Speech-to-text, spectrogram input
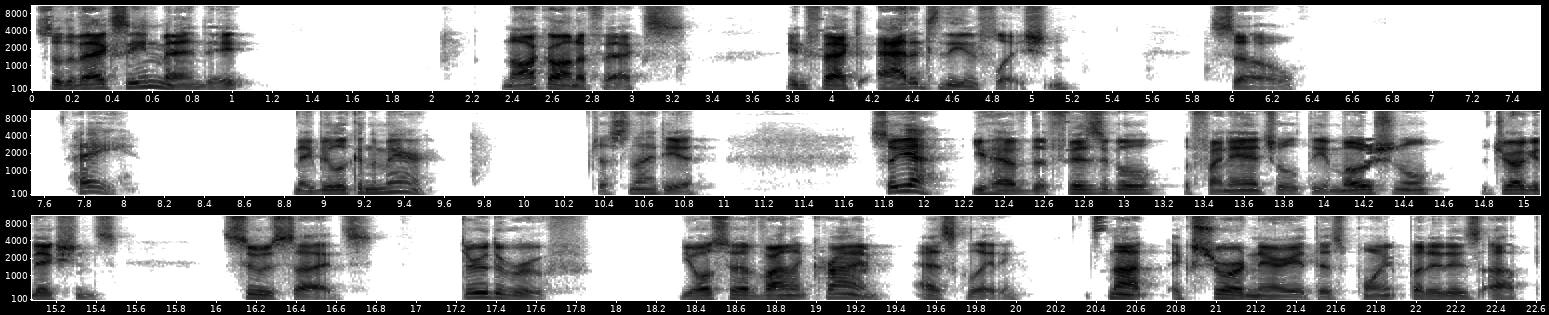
So the vaccine mandate, knock-on effects, in fact, added to the inflation. So, hey, maybe look in the mirror. Just an idea. So yeah, you have the physical, the financial, the emotional, the drug addictions, suicides through the roof. You also have violent crime escalating. It's not extraordinary at this point, but it is up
